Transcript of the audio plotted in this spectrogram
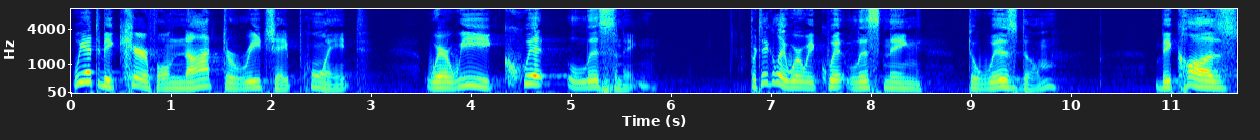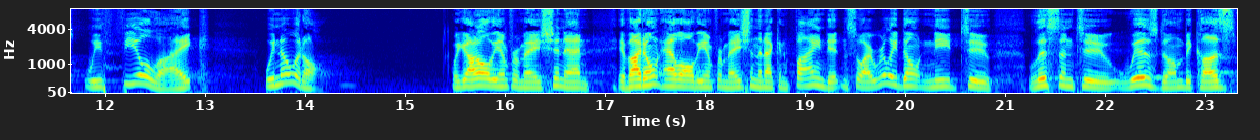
we have to be careful not to reach a point where we quit listening, particularly where we quit listening to wisdom because we feel like we know it all. We got all the information, and if I don't have all the information, then I can find it. And so I really don't need to listen to wisdom because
